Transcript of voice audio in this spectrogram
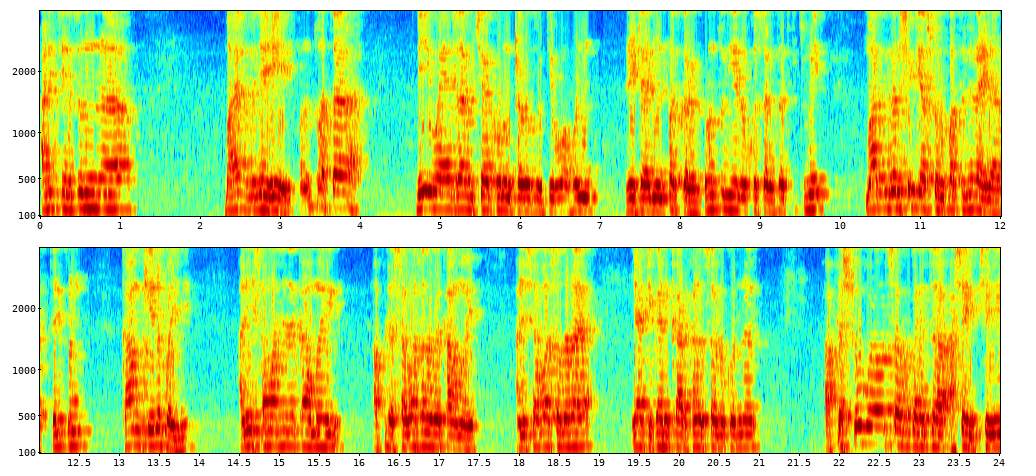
आणि त्यातून बाहेर म्हणजे हे परंतु आता मी वयाचा विचार करून ठरवतो की आपण रिटायरमेंट पत्करावे परंतु हे लोक सांगतात की तुम्ही मार्गदर्शक या स्वरूपात जरी राहिलात तरी पण काम केलं पाहिजे. आणि समाजाचं काम आहे आपल्या सभासदाचं काम आहे. आणि सभासदाला या ठिकाणी कारखाना चालू करणं आपल्या स्वबळावर चालू करायचं अशा इच्छेने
